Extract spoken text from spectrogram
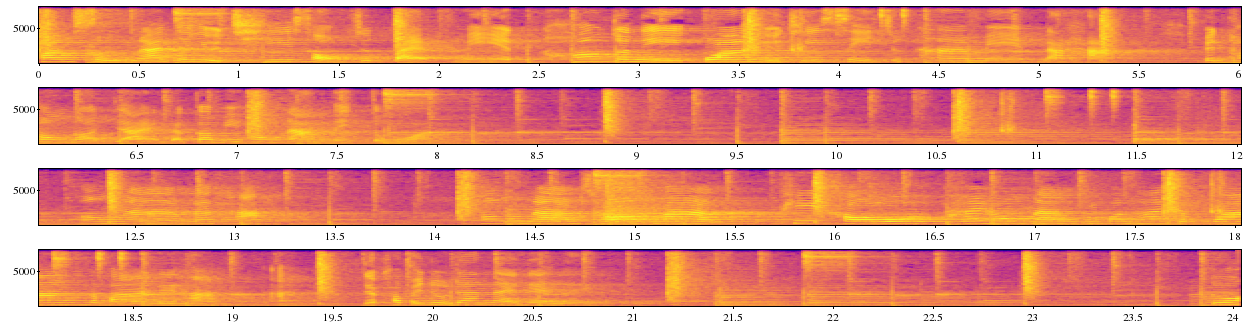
ความสูงน่าจะอยู่ที่ 2.8 เมตร ห้องตัวนี้กว้างอยู่ที่ 4.5 เมตรนะคะ เป็นห้องนอนใหญ่แล้วก็มีห้องน้ำในตัว ห้องน้ำนะคะ ห้องน้ำชอบมาก พี่เขาให้ห้องน้ำที่ค่อนข้างจะกว้างสบายเลยค่ะอะเดี๋ยวเข้าไปดูด้านในได้เลย ตัว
